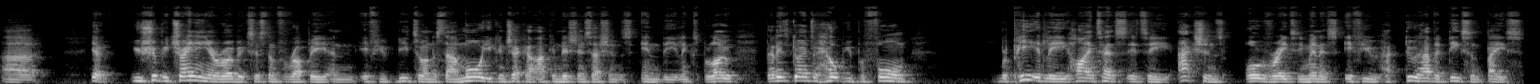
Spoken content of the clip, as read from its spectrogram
Uh, yeah, you should be training your aerobic system for rugby. And if you need to understand more, you can check out our conditioning sessions in the links below. That is going to help you perform repeatedly high intensity actions over 80 minutes if you ha- do have a decent base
